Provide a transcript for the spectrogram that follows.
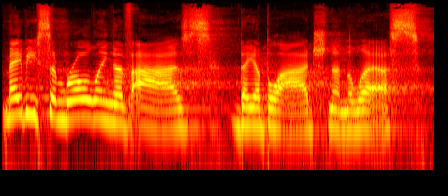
Maybe some rolling of eyes, they oblige nonetheless.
